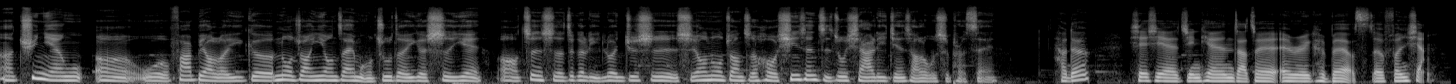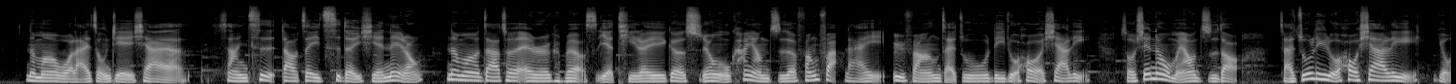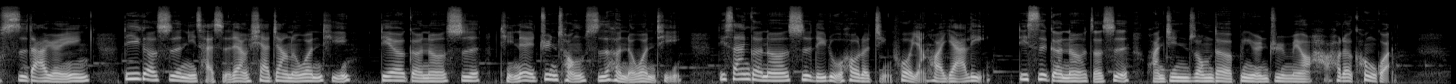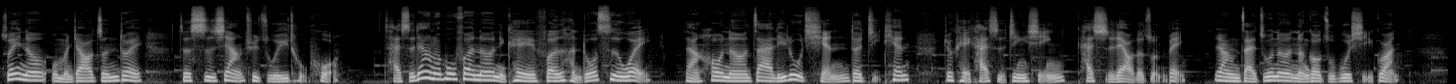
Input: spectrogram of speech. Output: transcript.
呃，去年呃，我发表了一个诺状应用在母猪的一个试验，哦、证实了这个理论，就是使用诺状之后，新生仔猪下痢减少了五十 percent。好的，谢谢今天早醉 Eric Bells 的分享。那么我来总结一下上一次到这一次的一些内容。那么大醉 Eric Bells 也提了一个使用无抗养殖的方法来预防仔猪离乳后的下痢。首先呢，我们要知道仔猪离乳后下痢有四大原因，第一个是你采食量下降的问题。第二个呢是体内菌虫失衡的问题，第三个呢是离乳后的紧迫氧化压力，第四个呢，则是环境中的病原菌没有好好的控管，所以呢，我们就要针对这四项去逐一突破。采食量的部分呢，你可以分很多次喂，然后呢，在离乳前的几天就可以开始进行开食料的准备，让仔猪呢能够逐步习惯。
